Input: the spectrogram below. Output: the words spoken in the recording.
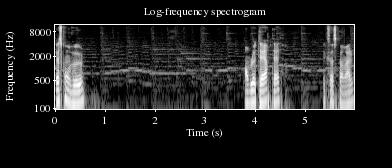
Qu'est-ce qu'on veut Angleterre, peut-être C'est que ça, c'est pas mal.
